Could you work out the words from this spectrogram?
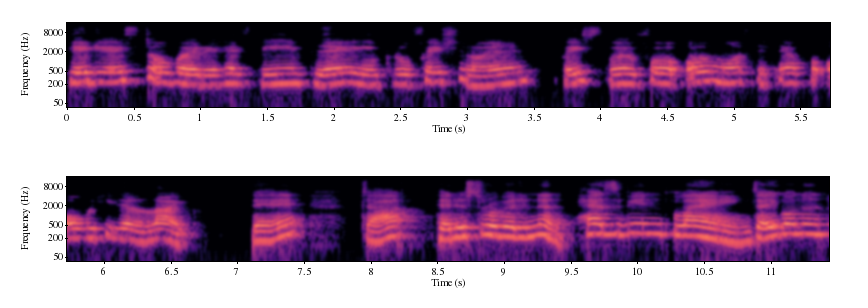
Daddy Strawberry has been playing professional baseball for almost half of his life. 네. 자, 데릴 스트로베리는 has been playing. 자, 이거는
